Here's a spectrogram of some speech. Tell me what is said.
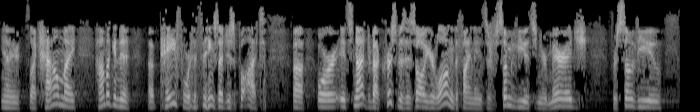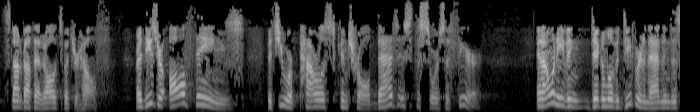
You know, it's like, how am I, how am I going to uh, pay for the things I just bought? Uh, or it's not about Christmas, it's all year long the finances. For some of you, it's in your marriage. For some of you, it's not about that at all, it's about your health. Right? These are all things that you are powerless to control. That is the source of fear. And I want to even dig a little bit deeper into that in, this,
